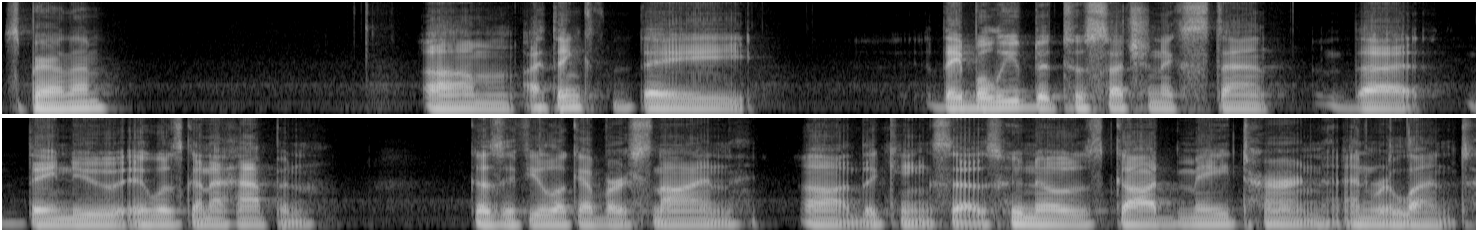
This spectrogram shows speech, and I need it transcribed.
spare them? Um, I think they they believed it to such an extent that they knew it was going to happen. Because if you look at verse 9, uh, the king says, who knows, God may turn and relent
